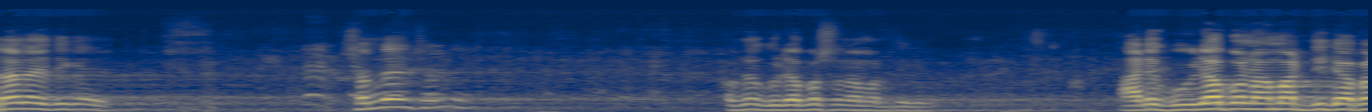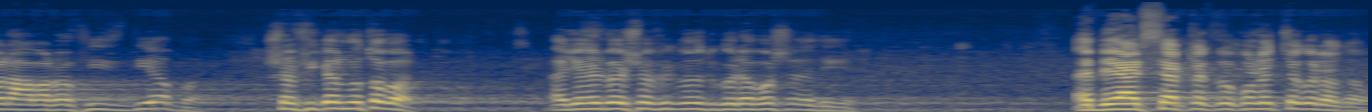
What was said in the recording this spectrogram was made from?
না না, এদিকে সামনে সামনে। আপনি ঘুরে বসেন আমার দিকে। আরে ঘুরে বোন আমার দিকে, আবার আবার অফিস দিয়ে আবার। শফিকের মতো বল। জহির ভাই, শফিক মতো ঘুরে বসেন এদিকে। বিআর স্যারটা কোন ইচ্ছা করে দাও।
